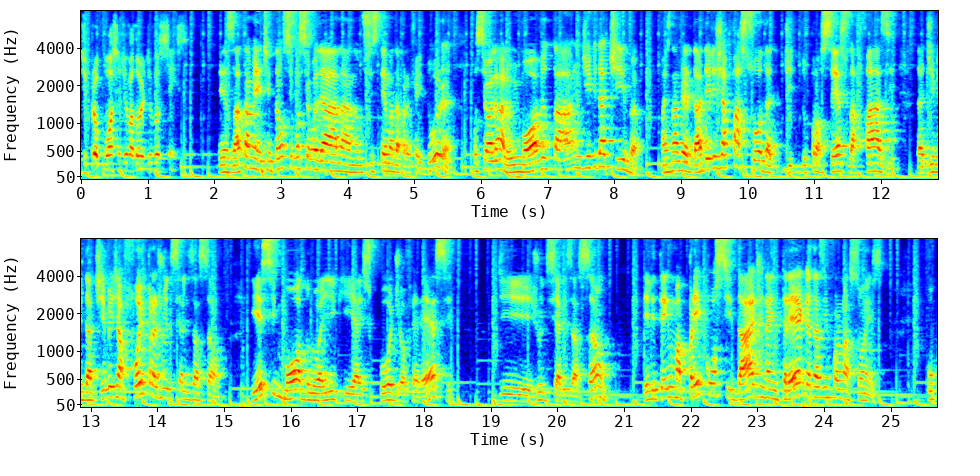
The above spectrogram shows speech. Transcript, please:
de proposta de valor de vocês. Exatamente. Então, se você olhar na, no sistema da prefeitura, você olha, olha, o imóvel está em dívida ativa, mas na verdade ele já passou da, de, do processo, da fase da dívida ativa e já foi para a judicialização. E esse módulo aí que a SCODE oferece de judicialização, ele tem uma precocidade na entrega das informações. O,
